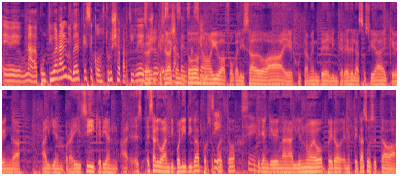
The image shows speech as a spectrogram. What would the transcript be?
eh, nada, cultivar algo y ver qué se construye a partir de eso. que se vayan todos no iba focalizado a eh, justamente el interés de la sociedad de que venga alguien por ahí. Sí, querían, es, algo antipolítica, por supuesto, querían que venga alguien nuevo, pero en este caso se estaba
